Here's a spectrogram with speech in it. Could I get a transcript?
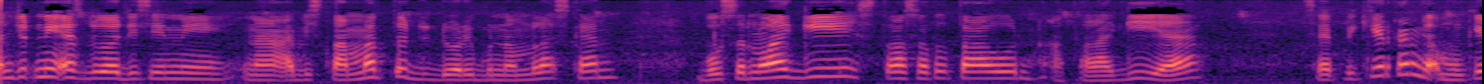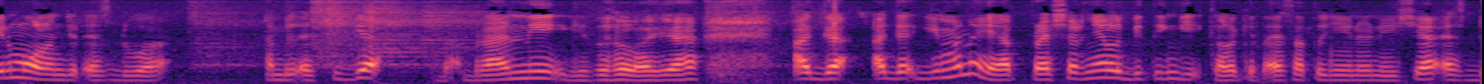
Lanjut nih S2 di sini. Nah abis tamat tuh di 2016 kan bosen lagi setelah satu tahun. Apalagi ya saya pikir kan nggak mungkin mau lanjut S2 ambil S3 nggak berani gitu loh ya. Agak agak gimana ya pressure-nya lebih tinggi. Kalau kita S1 nya Indonesia S2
